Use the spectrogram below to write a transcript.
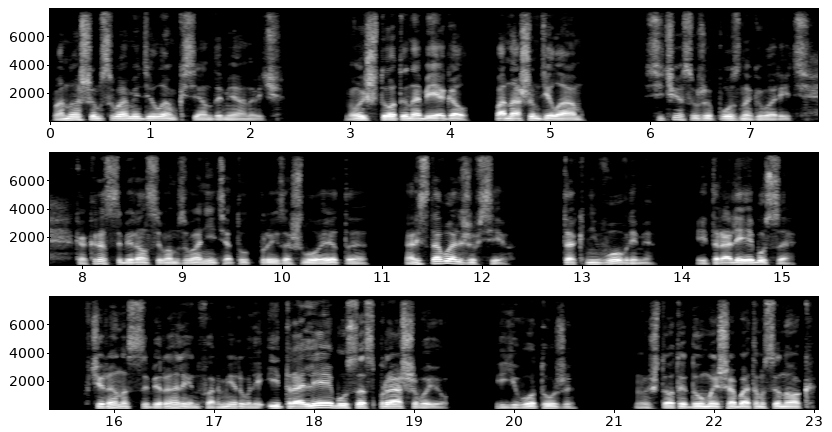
по нашим с вами делам, Ксян Дамианович. Ну и что ты набегал? По нашим делам? Сейчас уже поздно говорить. Как раз собирался вам звонить, а тут произошло это. Арестовали же всех. Так не вовремя. И троллейбуса. Вчера нас собирали, информировали. И троллейбуса спрашиваю. И его тоже. Ну что ты думаешь об этом, сынок?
